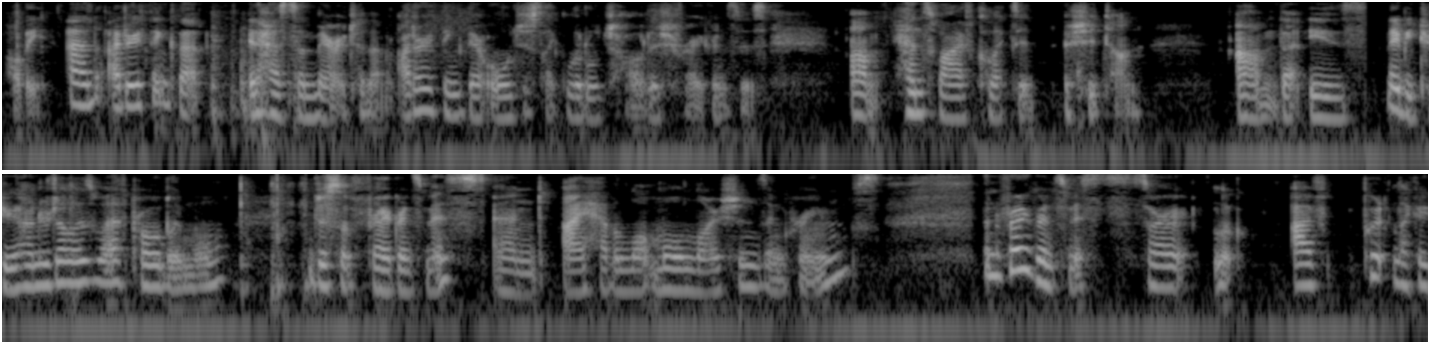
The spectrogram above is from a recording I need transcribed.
hobby. And I do think that it has some merit to them. I don't think they're all just like little childish fragrances. Um, hence why I've collected a shit ton um, that is maybe $200 worth, probably more, just of fragrance mists, and I have a lot more lotions and creams than fragrance mists. So look, I've put like a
